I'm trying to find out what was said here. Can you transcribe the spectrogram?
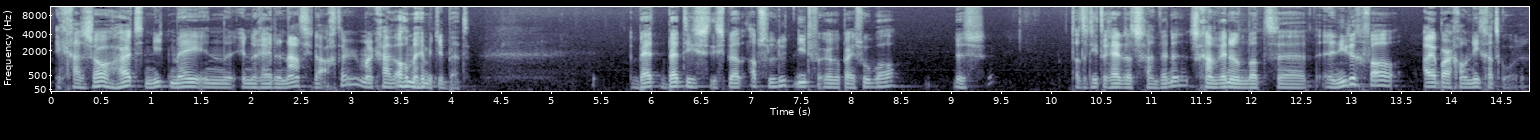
Ik ga zo hard niet mee in, de- in de redenatie daarachter, maar ik ga wel mee met je bed. Bet, Betis die speelt absoluut niet voor Europees voetbal. Dus dat is niet de reden dat ze gaan winnen. Ze gaan winnen omdat eh, in ieder geval Eibar gewoon niet gaat scoren.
